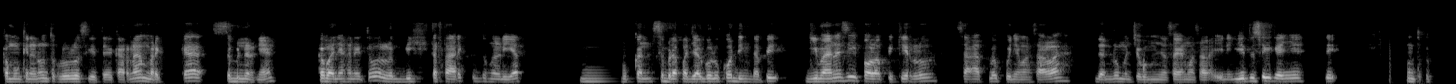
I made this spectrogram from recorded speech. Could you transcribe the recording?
kemungkinan untuk lulus gitu ya karena mereka sebenarnya kebanyakan itu lebih tertarik untuk ngelihat bukan seberapa jago lu coding, tapi gimana sih pola pikir lu saat lu punya masalah dan lu mencoba menyelesaikan masalah ini. Gitu sih kayaknya di, untuk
